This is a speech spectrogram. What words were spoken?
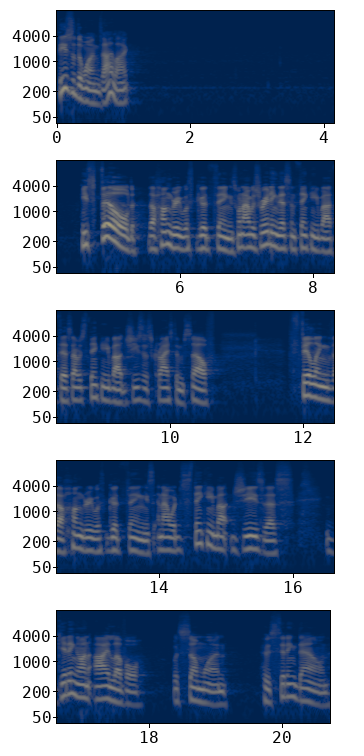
These are the ones I like. He's filled the hungry with good things. When I was reading this and thinking about this, I was thinking about Jesus Christ himself. filling the hungry with good things. And I was thinking about Jesus getting on eye level with someone who's sitting down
